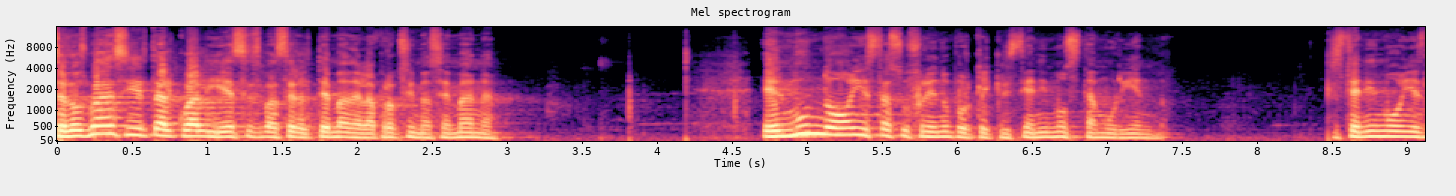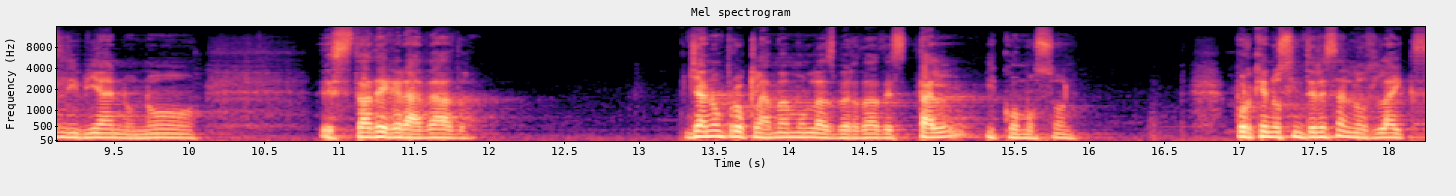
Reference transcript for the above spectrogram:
Se los voy a decir tal cual y ese va a ser el tema de la próxima semana. El mundo hoy está sufriendo porque el cristianismo está muriendo. cristianismo hoy es liviano, no está degradado. Ya no proclamamos las verdades tal y como son, porque nos interesan los likes,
